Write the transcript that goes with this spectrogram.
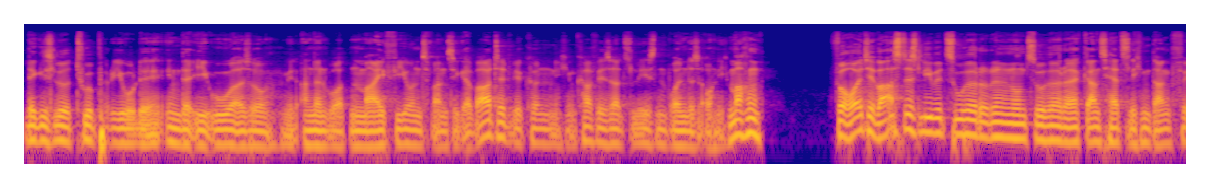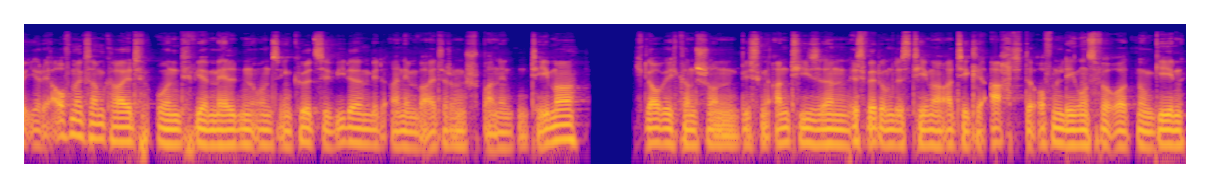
Legislaturperiode in der EU, also mit anderen Worten Mai 24 erwartet. Wir können nicht im Kaffeesatz lesen, wollen das auch nicht machen. Für heute war es das, liebe Zuhörerinnen und Zuhörer. Ganz herzlichen Dank für Ihre Aufmerksamkeit und wir melden uns in Kürze wieder mit einem weiteren spannenden Thema. Ich glaube, ich kann schon ein bisschen anteasern. Es wird um das Thema Artikel 8 der Offenlegungsverordnung gehen.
